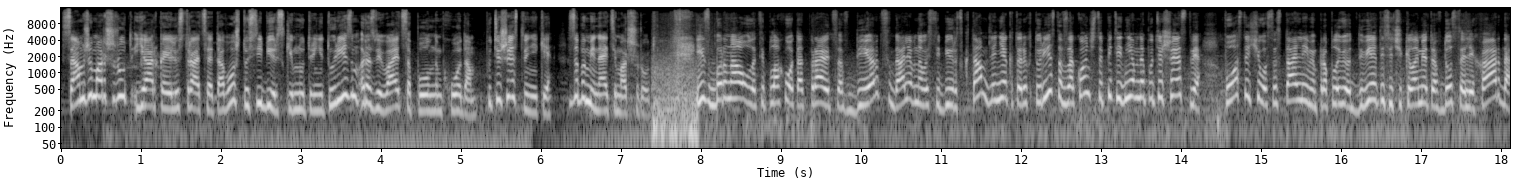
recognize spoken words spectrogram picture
Сам же маршрут – яркая иллюстрация того, что сибирский внутренний туризм развивается полным ходом. Путешественники, запоминайте маршрут. Из Барнаула теплоход отправится в Бердск, далее в Новосибирск. Там для некоторых туристов закончится пятидневное путешествие, после чего с остальными проплывет 2000 километров до Салихарда,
